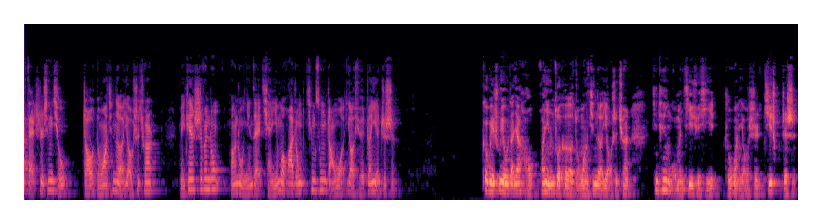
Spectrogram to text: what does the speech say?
载知识星球，找董望清的药师圈，每天十分钟，帮助您在潜移默化中轻松掌握药学专业知识。各位书友，大家好，欢迎做客董望清的药师圈。今天我们继续学习主管药师基础知识，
